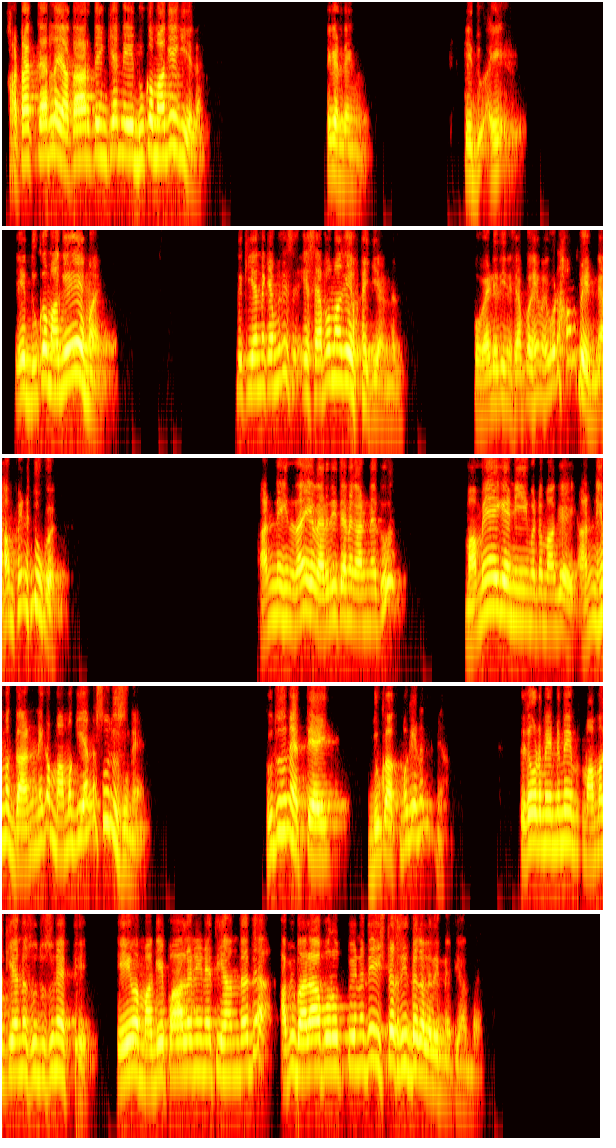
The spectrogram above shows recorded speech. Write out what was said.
කටක් කරලා යථාර්ථයෙන් කියන්නේ ඒ දුක මගේ කියලා. ඒ කියන්නේ දැන් ඒ ඒ දුක මගේමයි. ද කියන්න කැමති ඒ සැප මගේමයි කියන්නද? ඔය වැඩේ තියෙන සැප එහෙම ඒකට හම්බෙන්නේ හම්බෙන්නේ දුක. අන්න එහෙනම් තමයි ඒ වැරදි තැන ගන්න නැතුව මමයි ගැනීමට මගේ අන්න එහෙම ගන්න එක මම කියන්න සුදුසු නෑ. සුදුසු නැත්තේ ඇයි? දුකක්ම ගෙන දෙනවා. එතකොට මෙන්න මේ මම කියන්න සුදුසු නැත්තේ ඒව මගේ පාලනේ නැති හන්දද අපි බලාපොරොත්තු වෙන දේ ඉෂ්ට සිද්ධ කරලා දෙන්නේ නැති හන්දද?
